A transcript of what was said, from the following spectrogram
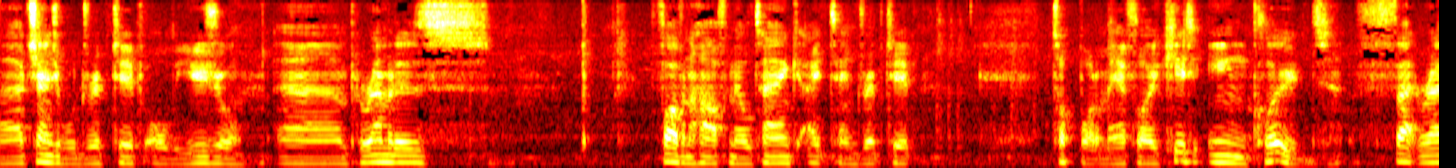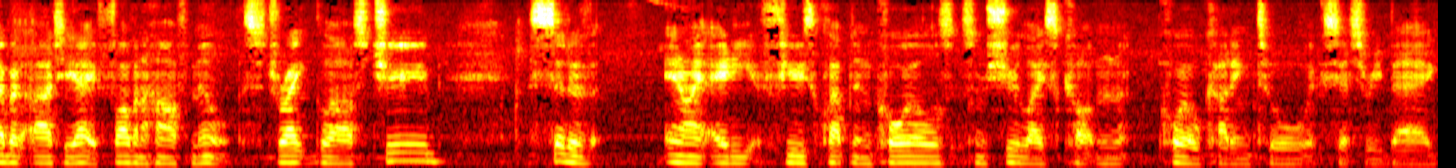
Uh, changeable drip tip, all the usual. Um, parameters 5.5 mil tank, 810 drip tip. Top bottom airflow kit includes Fat Rabbit RTA 5.5 mil, straight glass tube, set of NI80 fused Clapton coils, some shoelace cotton, coil cutting tool, accessory bag,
